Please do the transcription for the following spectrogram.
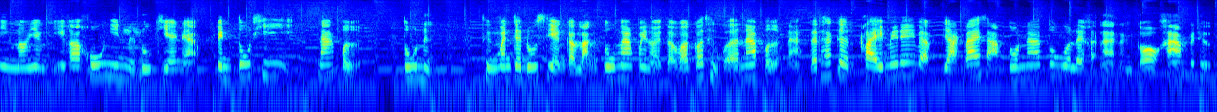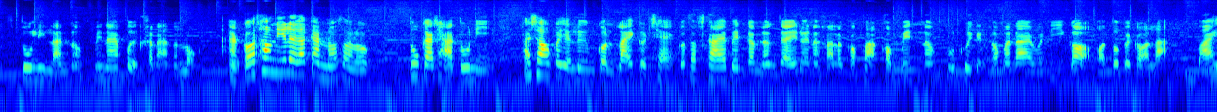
ริงๆเนาะอย่างอีคาคุงินหรือลูเคียเนี่ยเป็นตู้ที่น่าเปิดตู้หนึ่งถึงมันจะดูเสี่ยงกับหลังตู้มากไปหน่อยแต่ว่าก็ถือว่าน่าเปิดนะ แต่ถ้าเกิดใครไม่ได้แบบอยากได้สามตัวหน้าตู้อะไรขนาดนั้นก็ข้ามไปเถอะตู้รีลันเนาะไม่น่าเปิดขนาดนั้นหรอก อะก็เท่านี้เลยแล้วกันเนาะสำหรับตู้กาชาตู้นี้ ถ้าชอบก็อย่าลืมกดไลค์กดแชร์กด subscribe เป็นกำลังใจด้วยนะคะ แล้วก็ฝากคอมเมนต์เนาะพูดคุยกันเข้ามาได้วันนี้ก็ขอตัวไปก่อนละบาย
